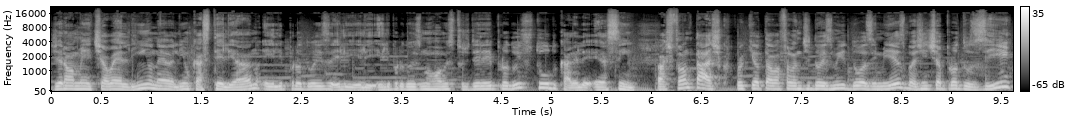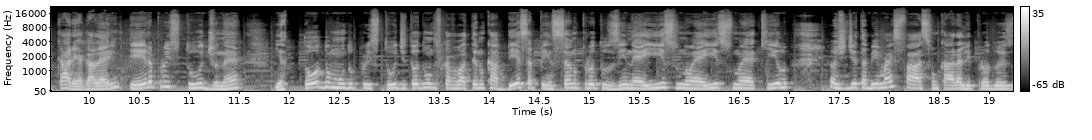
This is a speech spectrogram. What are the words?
geralmente é o Elinho, né? O Elinho Castelhano. Ele produz, ele, ele, ele produz no home studio dele, ele produz tudo, cara. Ele é assim, eu acho fantástico, porque eu tava falando de 2012 mesmo, a gente ia produzir, cara, e a galera inteira pro estúdio, né? Ia todo mundo pro estúdio, todo mundo ficava batendo cabeça pensando, produzindo, é isso, não é isso, não é aquilo. Hoje em dia tá bem mais fácil. Um cara ali produz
